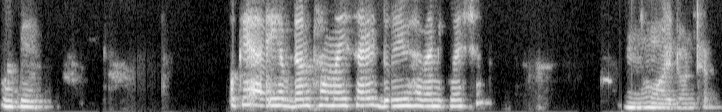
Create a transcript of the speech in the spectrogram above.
Okay. Okay, I have done from my side. Do you have any question? No, I don't have.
